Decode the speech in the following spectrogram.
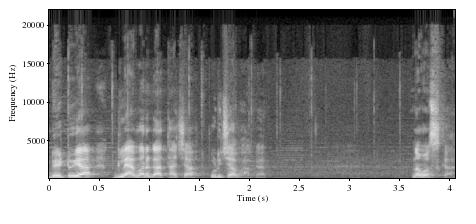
भेटूया ग्लॅमर गाथाच्या पुढच्या भागात. नमस्कार.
